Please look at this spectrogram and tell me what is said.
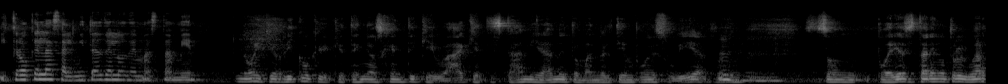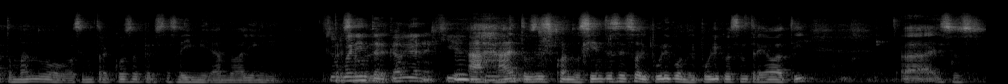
Y creo que las almitas de los demás también. No, y qué rico que, que tengas gente que va, que te está mirando y tomando el tiempo de su vida. Son, son- podrías estar en otro lugar tomando o haciendo otra cosa, pero estás ahí mirando a alguien y... es un buen intercambio de energía. Ajá, entonces cuando sientes eso del público, cuando el público está entregado a ti, ah, esos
